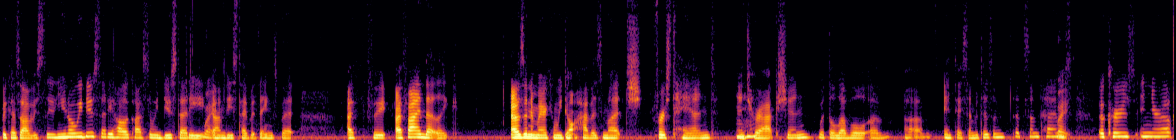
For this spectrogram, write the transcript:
Because obviously, you know, we do study Holocaust and we do study Right. um, these type of things. But I, I find that, like, as an American, we don't have as much firsthand Mhm. interaction with the level of um, anti-Semitism that sometimes Right. occurs in Europe.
